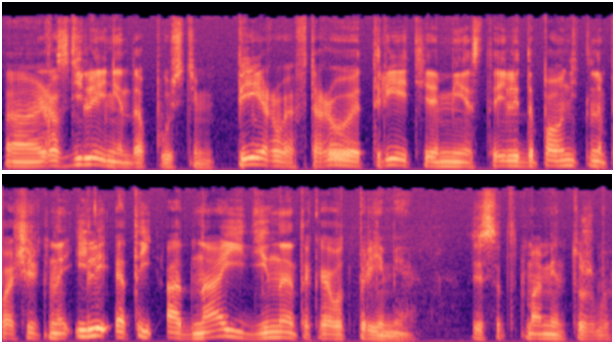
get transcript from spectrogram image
а, разделения, допустим, первое, второе, третье место или дополнительно поощрительное, или это одна единая такая вот премия? Здесь этот момент тоже бы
